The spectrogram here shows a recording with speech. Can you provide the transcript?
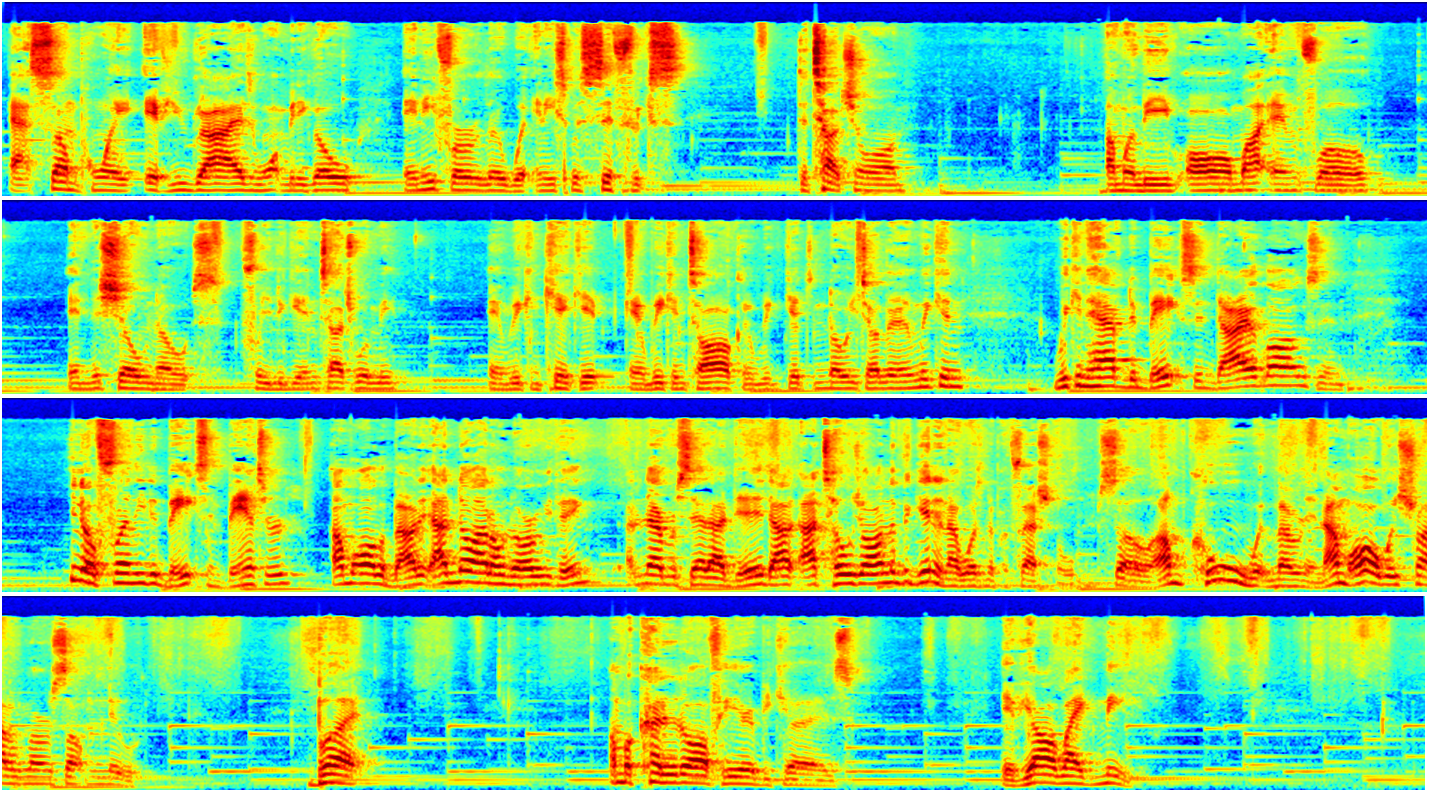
at some point, if you guys want me to go any further with any specifics to touch on, I'm gonna leave all my info in the show notes for you to get in touch with me, and we can kick it, and we can talk, and we get to know each other, and we can we can have debates and dialogues and you know friendly debates and banter. I'm all about it. I know I don't know everything. I never said I did. I, I told y'all in the beginning I wasn't a professional, so I'm cool with learning. I'm always trying to learn something new. But I'm gonna cut it off here because if y'all like me,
